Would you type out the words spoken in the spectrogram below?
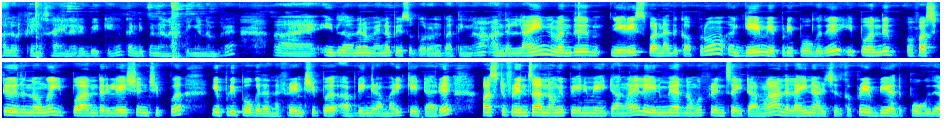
ஹலோ ஃப்ரெண்ட்ஸ் ஹாய் எல்லோரும் எப்படி இருக்கீங்க? கண்டிப்பாக நல்லா இருப்பீங்க நம்புகிறேன் இதில் வந்து நம்ம என்ன பேச போகிறோம்னு பார்த்தீங்கன்னா அந்த லைன் வந்து எரேஸ் பண்ணதுக்கப்புறம் கேம் எப்படி போகுது? இப்போ வந்து ஃபஸ்ட்டு இருந்தவங்க இப்போ அந்த ரிலேஷன்ஷிப்பு எப்படி போகுது? அந்த ஃப்ரெண்ட்ஷிப்பு அப்படிங்கிற மாதிரி கேட்டார். ஃபஸ்ட்டு ஃப்ரெண்ட்ஸாக இருந்தவங்க இப்போ enemy ஆகிட்டாங்களா இல்லை இனிமையாக இருந்தவங்க ஃப்ரெண்ட்ஸ் ஆகிட்டாங்களா அந்த லைன் அடிச்சதுக்கப்புறம் எப்படி அது போகுது?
